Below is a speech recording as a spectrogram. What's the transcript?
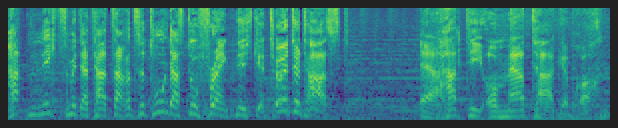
hatten nichts mit der Tatsache zu tun, dass du Frank nicht getötet hast. Er hat die Omerta gebrochen.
